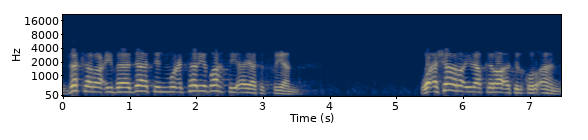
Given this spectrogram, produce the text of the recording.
ذكر عبادات معترضة في آيات الصيام. وأشار إلى قراءة القرآن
